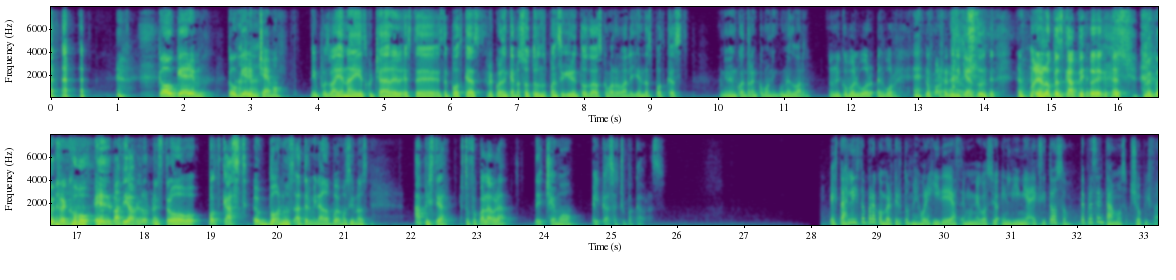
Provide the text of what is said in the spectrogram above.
Go get him. Go get him, Chemo. Y pues vayan ahí a escuchar este, este podcast. Recuerden que a nosotros nos pueden seguir en todos lados como arroba leyendas podcast. A mí me encuentran como ningún Eduardo. A mí como el, borre, el borre, el borre, ni siquiera Mario López Capi. Me encuentran como El Va Diablo. Nuestro podcast bonus ha terminado. Podemos irnos a pistear. Esto fue palabra de Chemo, el caza chupacabras. ¿Estás listo para convertir tus mejores ideas en un negocio en línea exitoso? Te presentamos Shopify.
